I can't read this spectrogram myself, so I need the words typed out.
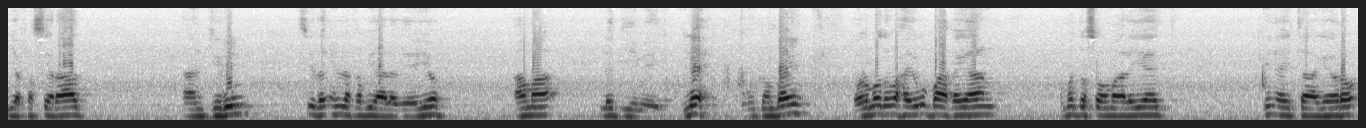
iyo fasiraad aan jirin sida in la qabyaaladeeyo ama la diimeeyo. Lix ugu dambayn culammadu waxay ugu baaqayaan ummadda soomaaliyeed in ay taageero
